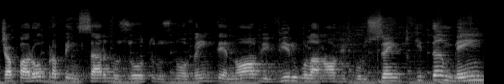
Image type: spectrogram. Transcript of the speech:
Já parou para pensar nos outros 99,9% que também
